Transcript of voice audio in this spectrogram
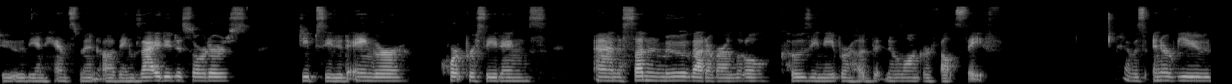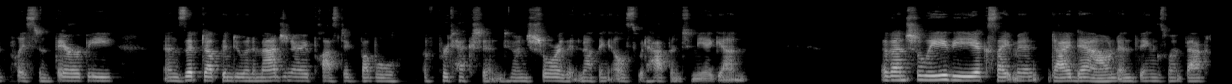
to the enhancement of anxiety disorders, deep seated anger, court proceedings, and a sudden move out of our little cozy neighborhood that no longer felt safe. I was interviewed, placed in therapy, and zipped up into an imaginary plastic bubble of protection to ensure that nothing else would happen to me again. Eventually, the excitement died down and things went back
